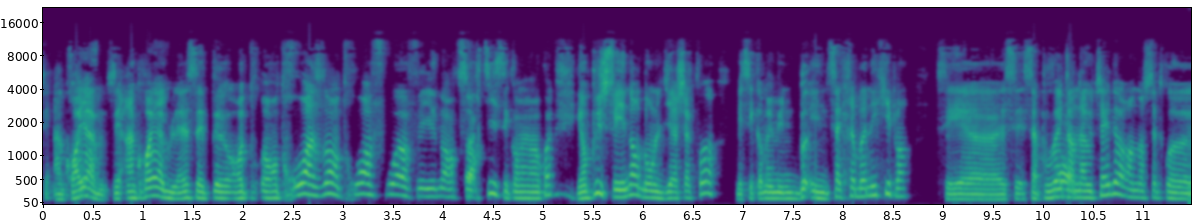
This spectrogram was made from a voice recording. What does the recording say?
C'est incroyable, c'est incroyable. Hein, cette, en, trois ans, trois fois Feyenoord sorti, c'est quand même incroyable. Et en plus, Feyenoord, on le dit à chaque fois, mais c'est quand même une, une sacrée bonne équipe. Hein. C'est, euh, ça pouvait être un outsider hein, dans cette dans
